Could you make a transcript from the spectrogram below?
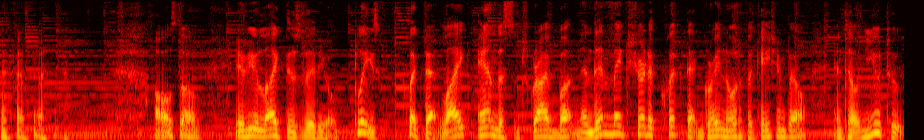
also, if you like this video, please click that like and the subscribe button and then make sure to click that gray notification bell and tell YouTube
